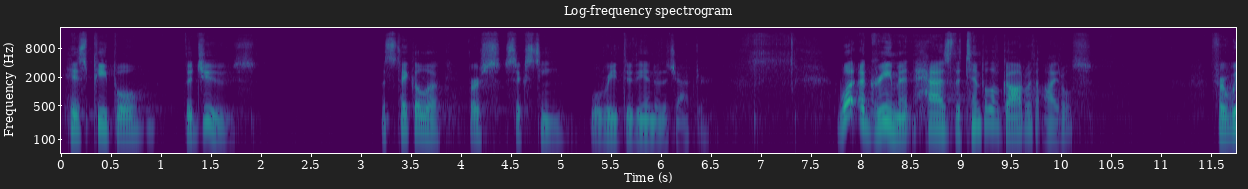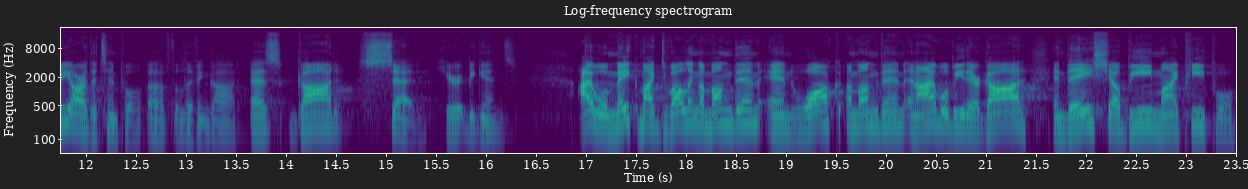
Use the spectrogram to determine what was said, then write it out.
his people, the Jews. Let's take a look. Verse 16. We'll read through the end of the chapter. What agreement has the temple of God with idols? For we are the temple of the living God. As God said, here it begins I will make my dwelling among them and walk among them, and I will be their God, and they shall be my people.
